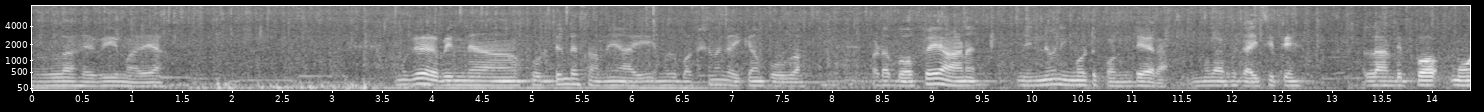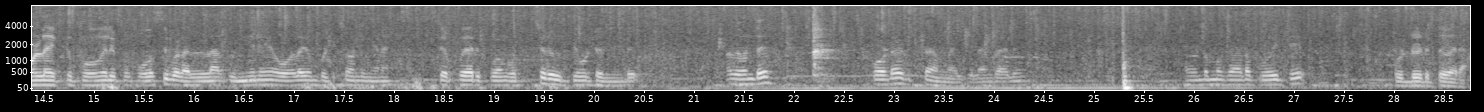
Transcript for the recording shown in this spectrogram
നല്ല ഹെവി മഴയാ. നമുക്ക് പിന്നെ ഫുഡിന്റെ സമയമായി. നമുക്ക് ഭക്ഷണം കഴിക്കാൻ പോവുക. അവിടെ ബൊഫേ ആണ്. നിന്നൂന് ഇങ്ങോട്ട് കൊണ്ടുവരാം. നമ്മളവിടുന്ന് കഴിച്ചിട്ട് അല്ലാണ്ട് ഇപ്പോൾ മുകളിലേക്ക് പോകലിപ്പോൾ പോസിബിൾ അല്ല. കുഞ്ഞിനെ ഓളയും പിടിച്ചുകൊണ്ട് ഇങ്ങനെ സ്റ്റെപ്പ് കയറി പോകാൻ കുറച്ചൊരു ബുദ്ധിമുട്ടുണ്ട്. അതുകൊണ്ട് കുട എടുത്ത് നന്നായിക്കില്ല എന്തായാലും അതുകൊണ്ട് നമുക്ക് അവിടെ പോയിട്ട് ഫുഡ് എടുത്ത് വരാം.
